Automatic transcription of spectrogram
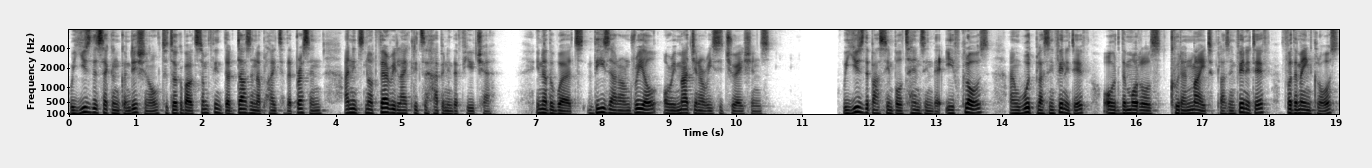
We use the second conditional to talk about something that doesn't apply to the present and it's not very likely to happen in the future. In other words, these are unreal or imaginary situations. We use the past simple tense in the if clause and would plus infinitive or the modals could and might plus infinitive for the main clause.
